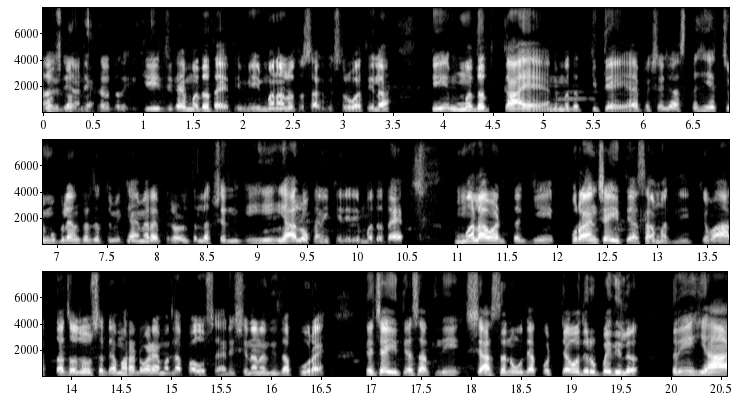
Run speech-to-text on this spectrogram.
आणि खरं तर ही जी काही मदत आहे ती मी म्हणालो तसं अगदी सुरुवातीला की मदत काय आहे आणि मदत किती आहे यापेक्षा जास्त हे चिमुकल्यांकडे जर तुम्ही कॅमेरा फिरवला तर लक्षात येईल की ही या लोकांनी केलेली मदत आहे. मला वाटतं की पुरांच्या इतिहासामधली किंवा आत्ताचा जो सध्या मराठवाड्यामधला पाऊस आहे आणि शिना नदीचा पूर आहे त्याच्या इतिहासातली शासन उद्या कोट्यावधी रुपये दिलं तरी ह्या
